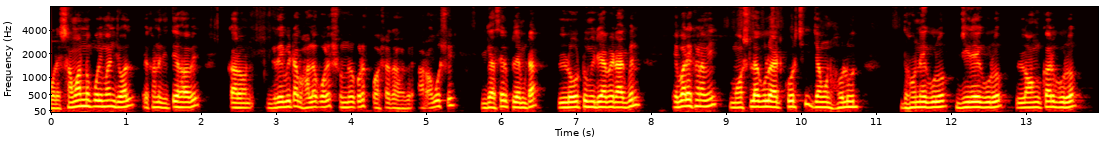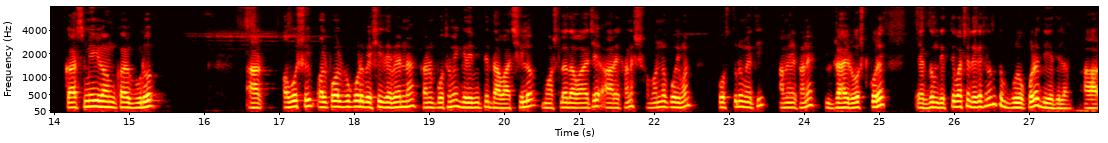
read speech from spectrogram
করে। সামান্য পরিমাণ জল এখানে দিতে হবে, কারণ গ্রেভিটা ভালো করে সুন্দর করে কষাতে হবে। আর অবশ্যই গ্যাসের ফ্লেমটা লো টু মিডিয়ামে রাখবেন। এবার এখানে আমি মশলাগুলো অ্যাড করছি, যেমন হলুদ, ধনে গুঁড়ো, জিরে গুঁড়ো, লঙ্কার গুঁড়ো, কাশ্মীরি লঙ্কার গুঁড়ো, আর অবশ্যই অল্প অল্প করে বেশি দেবেন না, কারণ প্রথমে গ্রেভিতে দেওয়া ছিল, মশলা দেওয়া আছে, আর এখানে সামান্য পরিমাণ কস্তুরি মেথি আমি এখানে ড্রাই রোস্ট করে একদম দেখতে পাচ্ছেন দেখেছিলাম তো, গুঁড়ো করে দিয়ে দিলাম। আর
